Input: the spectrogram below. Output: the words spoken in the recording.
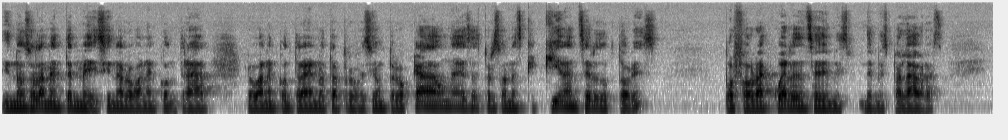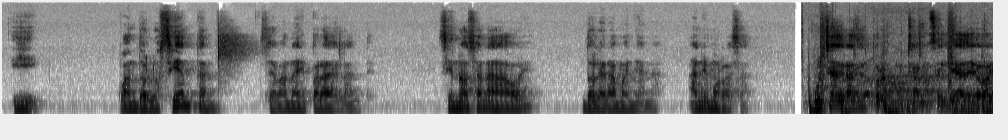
Y no solamente en medicina lo van a encontrar, lo van a encontrar en otra profesión, pero cada una de esas personas que quieran ser doctores, por favor acuérdense de mis, de mis palabras. Y cuando lo sientan, se van a ir para adelante. Si no sana hoy, dolerá mañana. Ánimo, raza. Muchas gracias por escucharnos el día de hoy.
